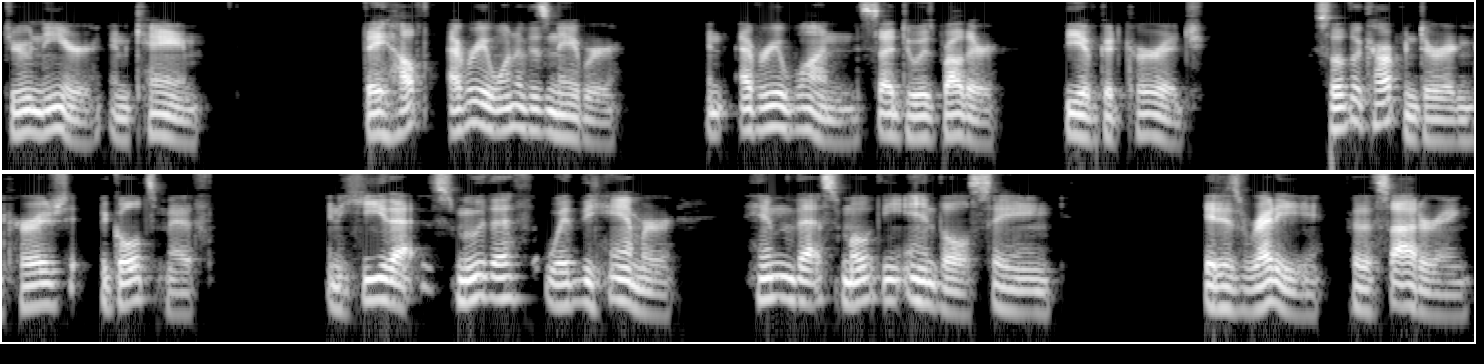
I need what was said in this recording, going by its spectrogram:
drew near, and came. They helped every one of his neighbor, and every one said to his brother, Be of good courage. So the carpenter encouraged the goldsmith, and he that smootheth with the hammer him that smote the anvil, saying, It is ready for the soldering,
